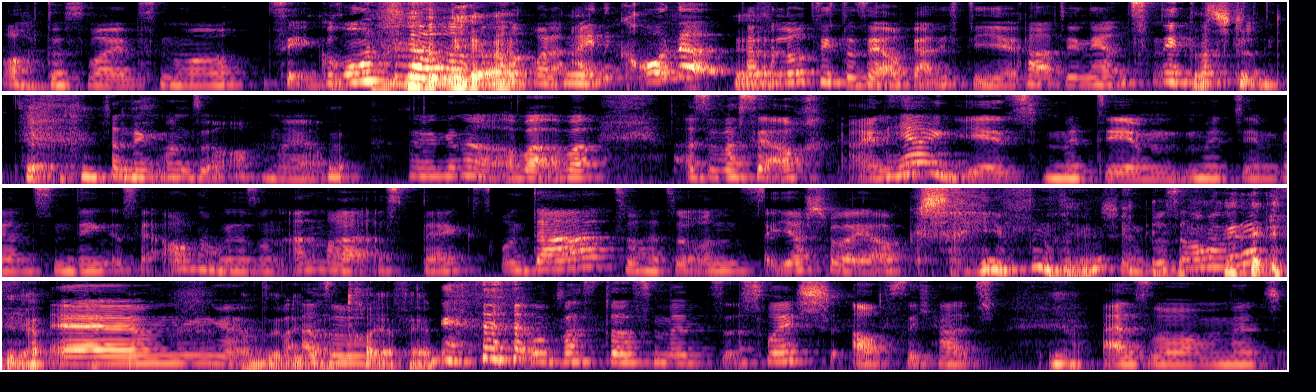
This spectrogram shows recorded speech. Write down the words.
ach, das war jetzt nur 10 Kronen ja. oder eine Krone. Ja. Dafür lohnt sich das ja auch gar nicht, die Karte in die Hand zu nehmen. Das stimmt. Dann denkt man so, ach, naja. Ja, genau. Aber, aber also was ja auch einhergeht mit dem, mit dem ganzen Ding, ist ja auch noch wieder so ein anderer Aspekt. Und dazu hatte uns Joshua ja auch geschrieben. Ja. Schönen Grüße nochmal wieder. ja. ähm, also, treuer Fan. was das mit Swish auf sich hat. Ja. Also mit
